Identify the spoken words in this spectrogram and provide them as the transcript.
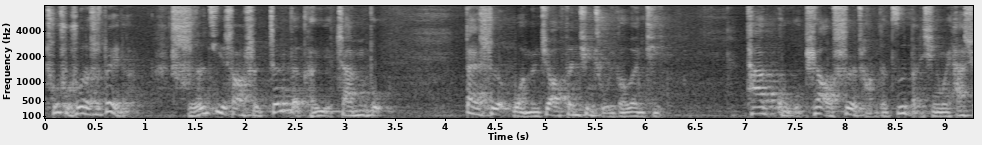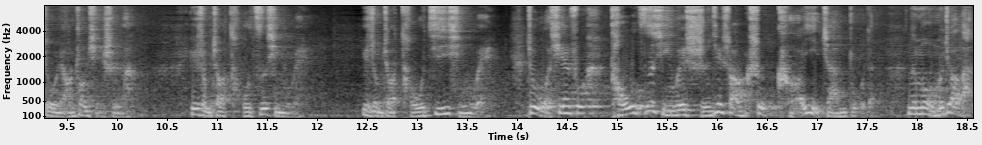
楚楚说的是对的。实际上是真的可以占卜，但是我们就要分清楚一个问题：它股票市场的资本行为它是有两种形式的，一种叫投资行为，一种叫投机行为。就我先说，投资行为实际上是可以占卜的。那么我们就要把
